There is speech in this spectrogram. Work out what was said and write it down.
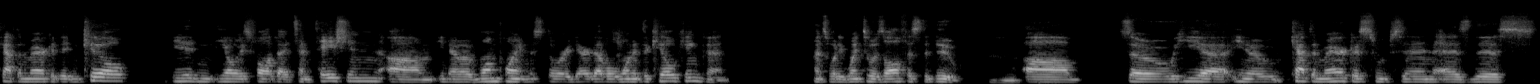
Captain America didn't kill. He didn't. He always fought that temptation. Um, you know, at one point in the story, Daredevil wanted to kill Kingpin. That's what he went to his office to do. Um, so he, uh, you know, Captain America swoops in as this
